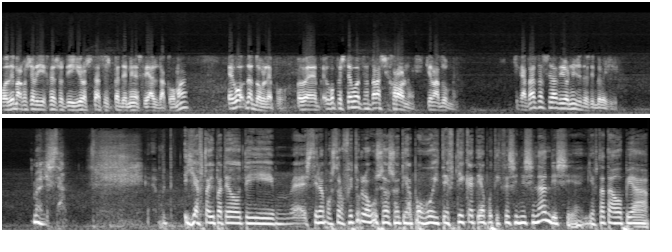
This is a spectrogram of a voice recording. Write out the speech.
Ο Δήμαρχος έλεγε χθες ότι γύρω στις 4-5 μήνες χρειάζονται ακόμα. Εγώ δεν το βλέπω. Ε, εγώ πιστεύω ότι θα περάσει χρόνος και να δούμε. Και η κατάσταση θα διονύζεται στην περιοχή. Μάλιστα. Γι' αυτό είπατε ότι ε, στην αποστροφή του λόγου σας ότι απογοητευτήκατε από τη χθεσινή συνάντηση για αυτά τα οποία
